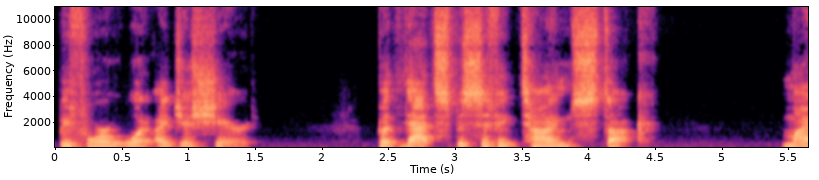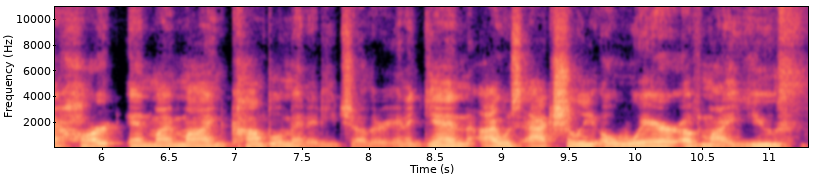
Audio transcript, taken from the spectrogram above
before what I just shared. But that specific time stuck. My heart and my mind complemented each other. And again, I was actually aware of my youth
